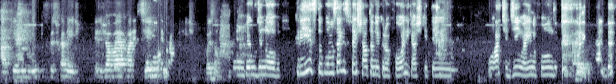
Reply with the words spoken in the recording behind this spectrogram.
aquele link especificamente. Ele já vai aparecer integralmente. Pois não. Interrompendo de novo. Cris, tu consegues fechar o teu microfone, que acho que tem um latidinho aí no fundo. Obrigada.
